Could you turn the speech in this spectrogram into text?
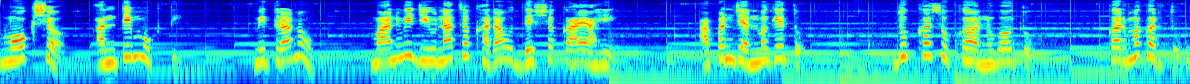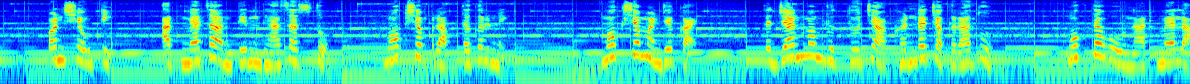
मोक्ष अंतिम मुक्ती. मित्रांनो मानवी जीवनाचा खरा उद्देश काय आहे? आपण जन्म घेतो दुःख सुख अनुभवतो कर्म करतो पण शेवटी आत्म्याचा अंतिम ध्यास असतो मोक्ष प्राप्त करणे. मोक्ष म्हणजे काय? तर जन्म मृत्यूच्या अखंड चक्रातून मुक्त होऊन आत्म्याला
